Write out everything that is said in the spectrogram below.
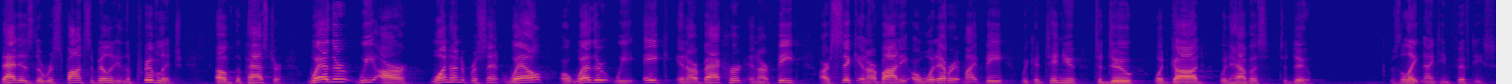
That is the responsibility and the privilege of the pastor. Whether we are 100% well or whether we ache in our back, hurt in our feet, are sick in our body, or whatever it might be, we continue to do what God would have us to do. It was the late 1950s.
